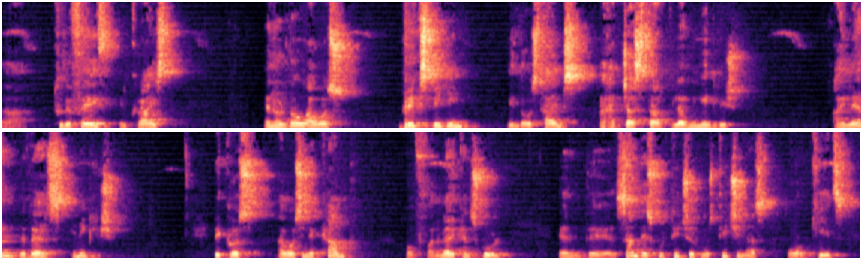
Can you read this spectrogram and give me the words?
uh, to the faith in Christ, and although I was Greek speaking in those times, I had just started learning English, I learned the verse in English because I was in a camp of an American school, and the Sunday school teacher who was teaching us, or kids,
